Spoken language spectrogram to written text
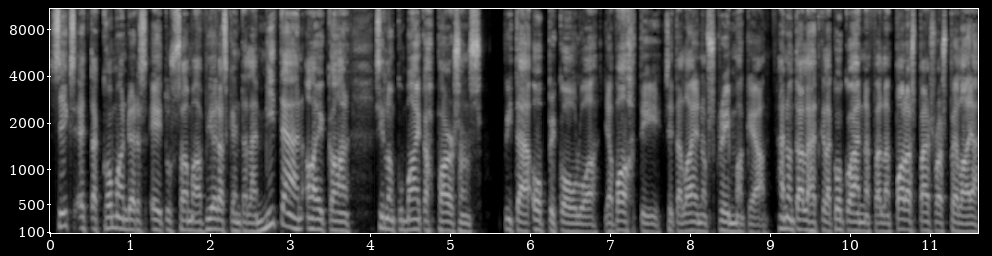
Siksi, että Commanders ei tule saamaan vieraskentällä mitään aikaan silloin, kun Micah Parsons pitää oppikoulua ja vahtii sitä line of scrimmagea. Hän on tällä hetkellä koko NFLn paras pass pelaaja.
